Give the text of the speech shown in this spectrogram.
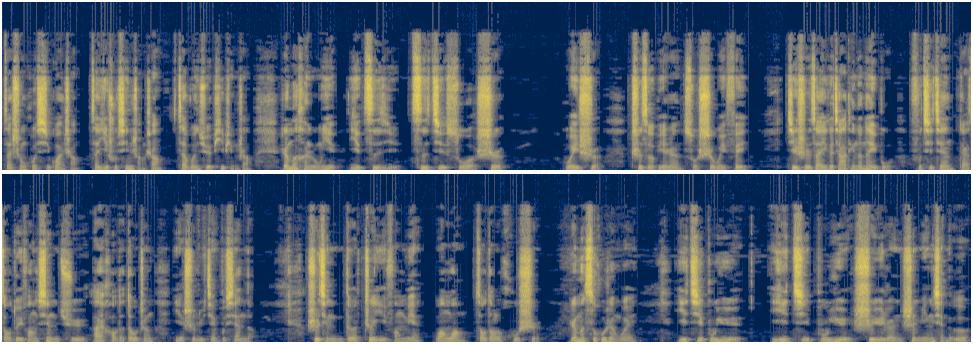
在生活习惯上，在艺术欣赏上，在文学批评上，人们很容易以自己自己所视为是，斥责别人所视为非。即使在一个家庭的内部，夫妻间改造对方兴趣爱好的斗争也是屡见不鲜的。事情的这一方面往往遭到了忽视，人们似乎认为以己不欲。以己不欲施于人是明显的恶，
